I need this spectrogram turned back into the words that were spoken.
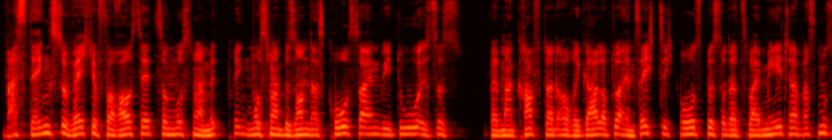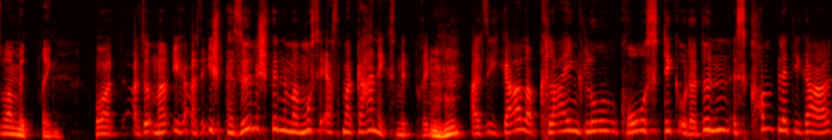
Was denkst du, welche Voraussetzungen muss man mitbringen? Muss man besonders groß sein wie du? Ist es, wenn man Kraft hat, auch egal, ob du 1,60 groß bist oder 2 Meter? Was muss man mitbringen? Boah, also, man, ich, also ich persönlich finde, man muss erstmal gar nichts mitbringen. Also egal ob klein, groß, dick oder dünn, ist komplett egal,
